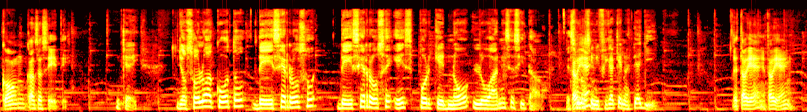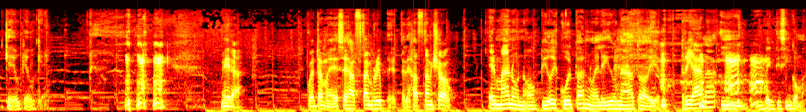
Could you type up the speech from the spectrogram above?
con Kansas City. Ok. Yo solo acoto de ese rozo, de ese roce es porque no lo ha necesitado. Eso no significa que no esté allí. Está bien, está bien. Ok, ok, ok. Mira, cuéntame ese halftime, del halftime show. Hermano, no, pido disculpas, no he leído nada todavía. Rihanna y 25 más.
